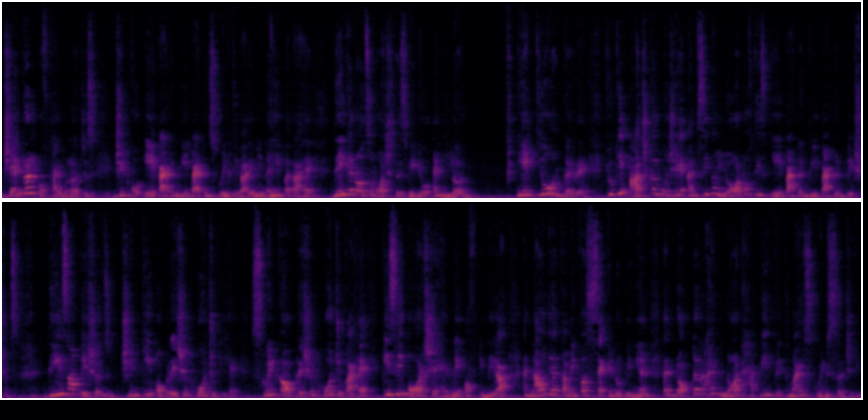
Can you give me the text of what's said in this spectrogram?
जनरल ophthalmologists जिनको A pattern B pattern squint के बारे में नहीं पता है they can also watch this video and learn ये क्यों हम कर रहे हैं? क्योंकि आजकल मुझे I am seeing a lot of this A pattern V pattern patients these are patients जिनकी ऑपरेशन हो चुकी है. स्क्वीन का ऑपरेशन हो चुका है किसी और शहर में of India and now they are coming for second opinion that doctor I am not happy with my squint surgery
